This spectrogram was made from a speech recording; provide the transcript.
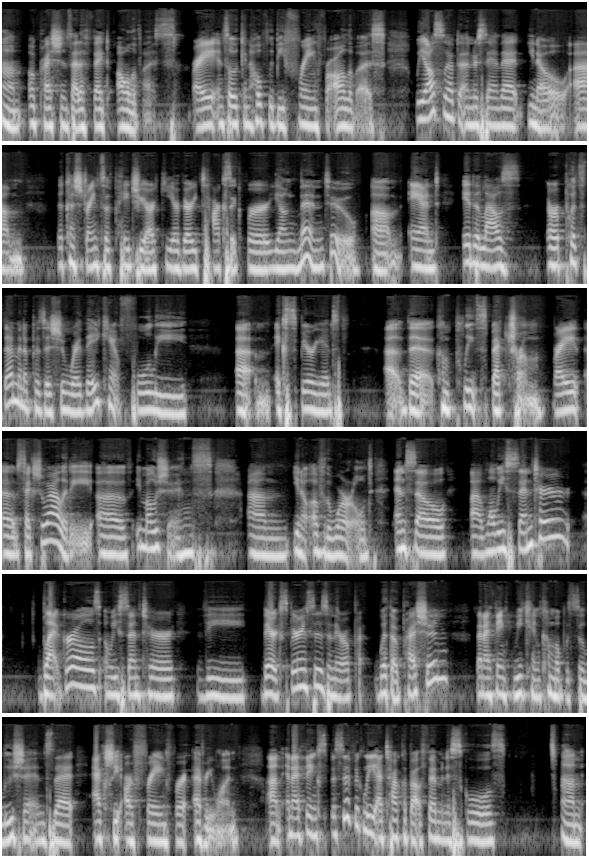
um, oppressions that affect all of us, right? And so it can hopefully be freeing for all of us. We also have to understand that, you know, um, the constraints of patriarchy are very toxic for young men too. Um, and it allows or puts them in a position where they can't fully um, experience uh, the complete spectrum, right, of sexuality, of emotions, um, you know, of the world. And so uh, when we center Black girls and we center the their experiences and their op- with oppression, then I think we can come up with solutions that actually are freeing for everyone. Um, and I think specifically, I talk about feminist schools um,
